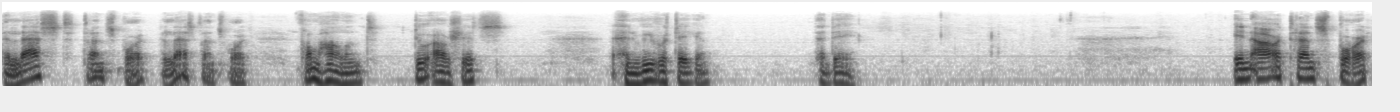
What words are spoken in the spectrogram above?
the last transport, the last transport from Holland to Auschwitz, and we were taken that day. In our transport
